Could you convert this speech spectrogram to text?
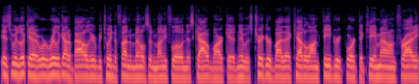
as we look at it, we're really got a battle here between the fundamentals and money flow in this cattle market. And it was triggered by that cattle on feed report that came out on Friday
